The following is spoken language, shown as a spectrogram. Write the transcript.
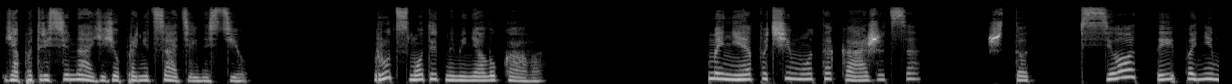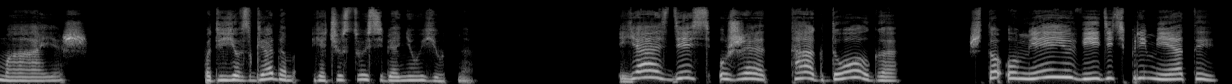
я потрясена ее проницательностью. Рут смотрит на меня лукаво. «Мне почему-то кажется, что все ты понимаешь». Под ее взглядом я чувствую себя неуютно. «Я здесь уже так долго, что умею видеть приметы»,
